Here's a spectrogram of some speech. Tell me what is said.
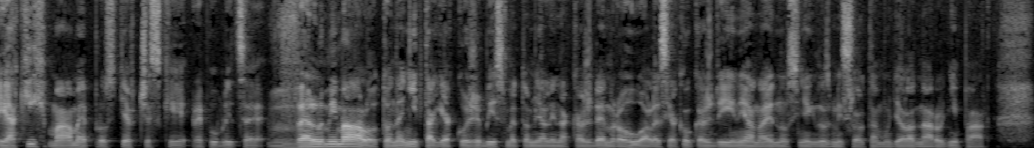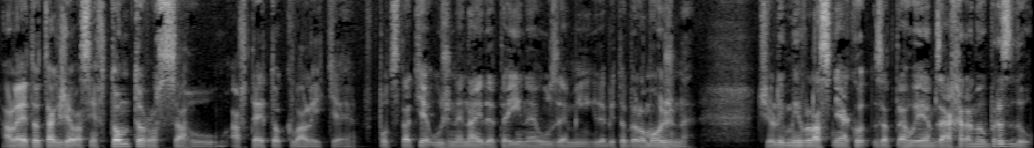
jakých máme prostě v České republice velmi málo. To není tak, jako že by jsme to měli na každém rohu, ale jako každý jiný a najednou si někdo zmyslel tam udělat národní park. Ale je to tak, že vlastně v tomto rozsahu a v této kvalitě v podstatě už nenajdete jiné území, kde by to bylo možné. Čili my vlastně jako zatahujeme záchranou brzdu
